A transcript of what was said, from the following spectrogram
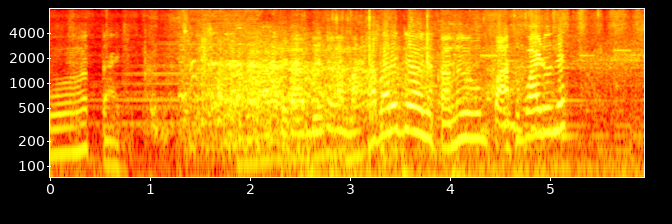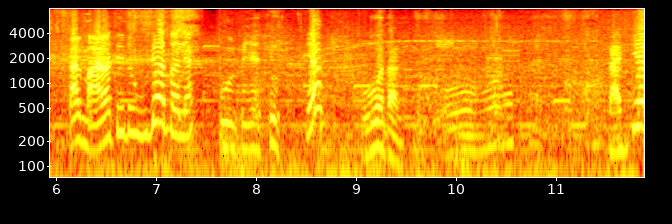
ઓ તારી. માથા પર જ છે તમે પાછું પાડ્યું ને કાલ મારાથી તો ઉડ્યા તો લે ફૂલ થઈ જાય છું કેમ ઓ તાણ. કાઢ કે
